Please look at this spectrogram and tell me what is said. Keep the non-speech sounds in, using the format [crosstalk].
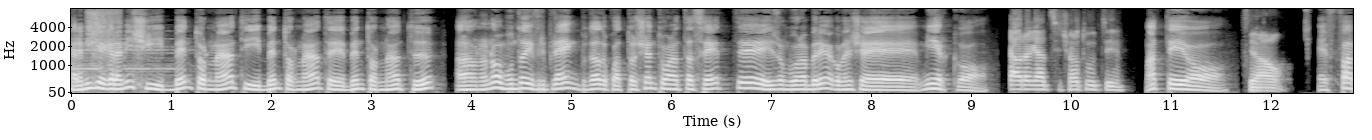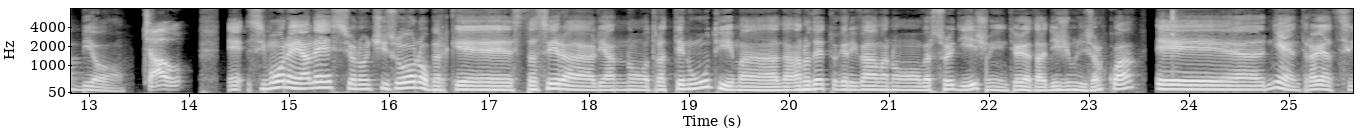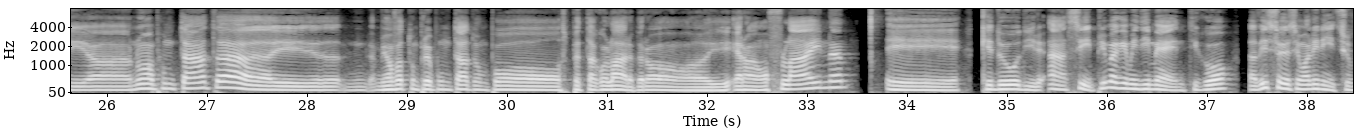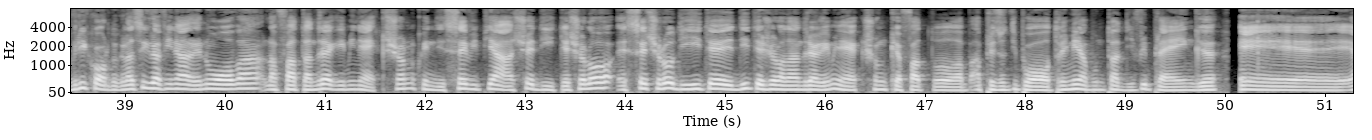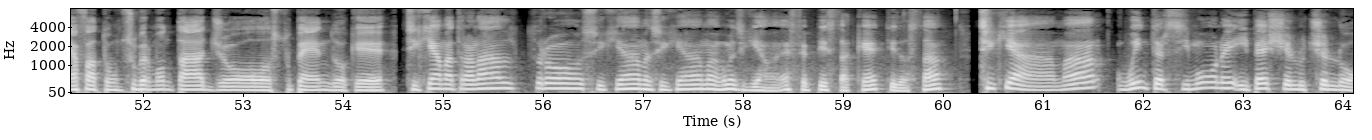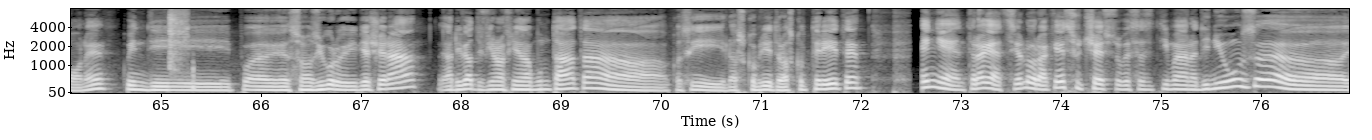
Cari amiche e cari amici, bentornati, bentornate, bentornate a una nuova puntata di Free Playing, puntata 497. Io sono Buona Berena, come c'è Mirko. Ciao ragazzi, ciao a tutti. Matteo. Ciao. E Fabio. Ciao. E Simone e Alessio non ci sono perché stasera li hanno trattenuti, ma hanno detto che arrivavano verso le 10, quindi in teoria tra 10 minuti sono qua. E eh, niente, ragazzi, uh, nuova puntata. E, abbiamo fatto un pre-puntato un po' spettacolare, però eravamo offline. E che devo dire? Ah, sì, prima che mi dimentico, visto che siamo all'inizio, vi ricordo che la sigla finale nuova l'ha fatta Andrea Gaming Action. Quindi, se vi piace, ditecelo. E se ce lo dite, ditecelo ad Andrea Gaming Action, che ha, fatto, ha preso tipo 3000 puntate di free playing e, e ha fatto un super montaggio stupendo. Che si chiama, tra l'altro, si chiama, si chiama, come si chiama? FP Stacchetti, dove sta? Si chiama Winter Simone, i pesci e l'uccellone, quindi eh, sono sicuro che vi piacerà. Arrivate fino alla fine della puntata, così lo scoprirete, lo ascolterete. E niente, ragazzi, allora che è successo questa settimana di news? Uh,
